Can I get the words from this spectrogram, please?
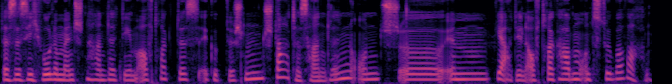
dass es sich wohl um Menschen handelt, die im Auftrag des ägyptischen Staates handeln und äh, im, ja, den Auftrag haben, uns zu überwachen.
